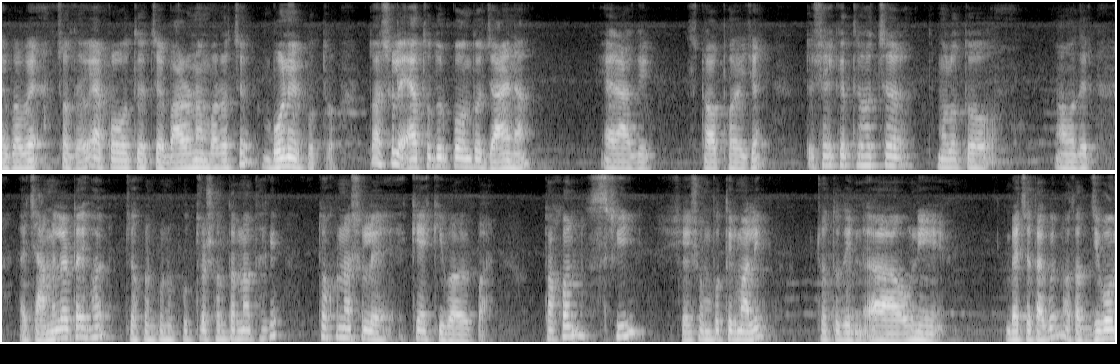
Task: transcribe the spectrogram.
এইভাবে চলতে হবে এরপর হতে হচ্ছে বারো নম্বর হচ্ছে বোনের পুত্র। তো আসলে এত দূর পর্যন্ত যায় না। এর আগে স্টপ হয়ে যায়। তো সেই ক্ষেত্রে হচ্ছে মূলত আমাদের ঝামেলাটাই হয়, যখন কোনো পুত্র সন্তান না থাকে, তখন আসলে কে কীভাবে পায়? তখন স্ত্রী, সেই সম্পত্তির মালিক, যতদিন উনি বেঁচে থাকবেন, অর্থাৎ জীবন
